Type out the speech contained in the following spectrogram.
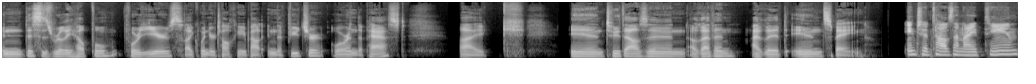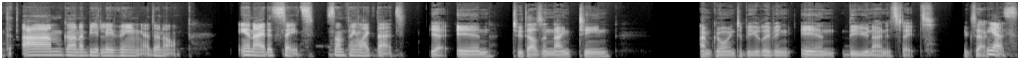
And this is really helpful for years, like when you're talking about in the future or in the past. Like in 2011, I lived in Spain. In 2019, I'm to be living, I don't know, United States, something like that. Yeah, in 2019, I'm going to be living in the United States. Exactly. Yes.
